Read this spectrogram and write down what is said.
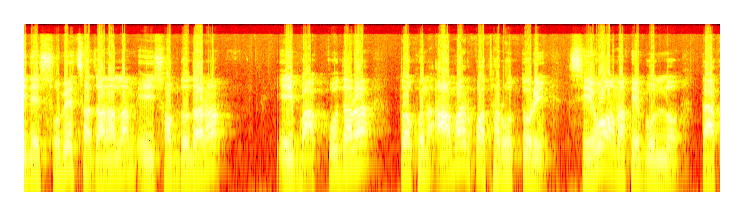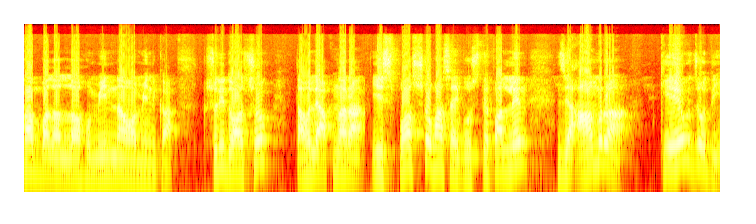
ঈদের শুভেচ্ছা জানালাম এই শব্দ দ্বারা, এই বাক্য দ্বারা, তখন আমার কথার উত্তরে সেও আমাকে বলল তাকাব্বাল আল্লাহ মিন্না ওয়া মিনকা। শুধু দর্শক, তাহলে আপনারা স্পষ্ট ভাষায় বুঝতে পারলেন যে আমরা কেউ যদি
